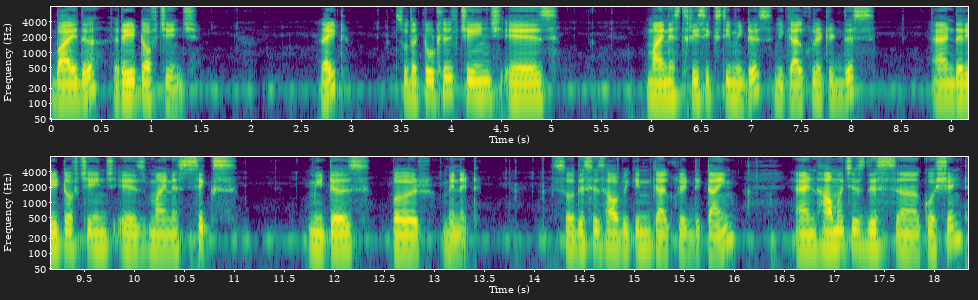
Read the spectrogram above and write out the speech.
by the rate of change, right? So the total change is minus 360 meters. We calculated this and the rate of change is minus 6 meters per minute so this is how we can calculate the time and how much is this uh, quotient.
